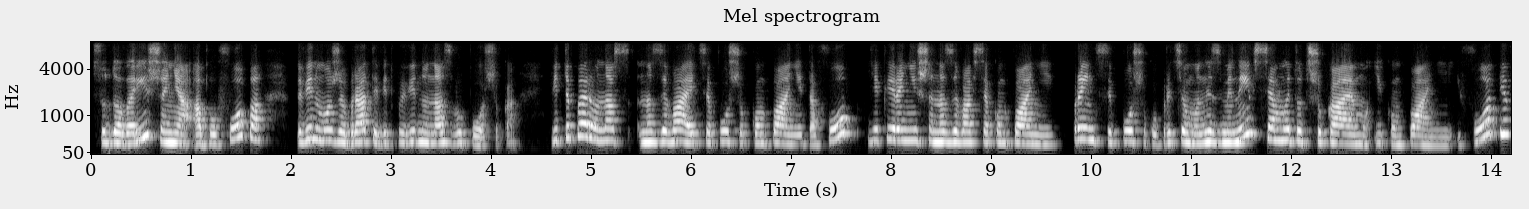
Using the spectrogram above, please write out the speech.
судове рішення або ФОПа, то він може брати відповідну назву пошука. Відтепер у нас називається пошук компаній та ФОП, який раніше називався компанії. Принцип пошуку при цьому не змінився. Ми тут шукаємо і компанії, і ФОПів,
